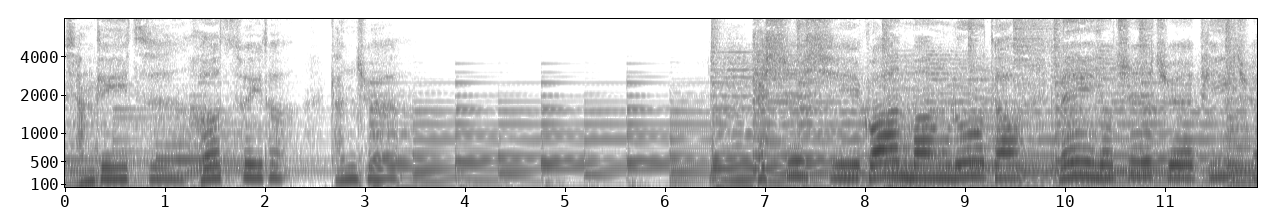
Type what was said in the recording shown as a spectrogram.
像第一次喝醉的感觉，开始习惯忙碌到没有知觉疲倦，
